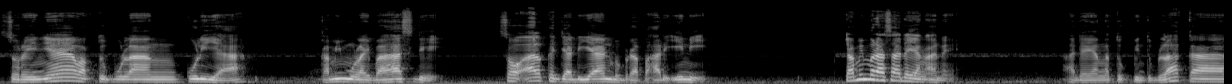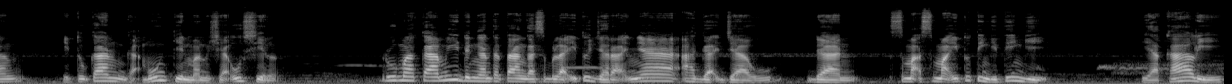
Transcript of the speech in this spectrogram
Sorenya waktu pulang kuliah Kami mulai bahas deh Soal kejadian beberapa hari ini. Kami merasa ada yang aneh. Ada yang ngetuk pintu belakang Itu kan nggak mungkin manusia usil Rumah kami dengan tetangga sebelah itu jaraknya agak jauh dan semak-semak itu tinggi-tinggi. Ya kali,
